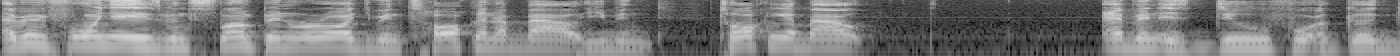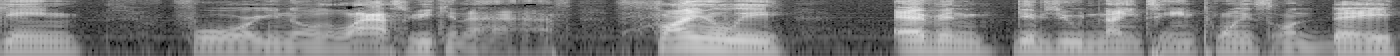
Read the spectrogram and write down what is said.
Evan Fournier has been slumping raw. You've been talking about. You've been talking about Evan is due for a good game for you know the last week and a half. Finally, Evan gives you 19 points on the day.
